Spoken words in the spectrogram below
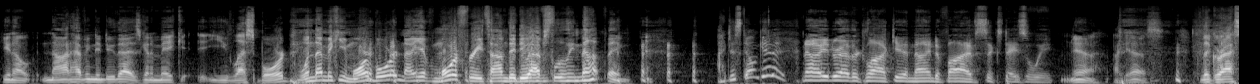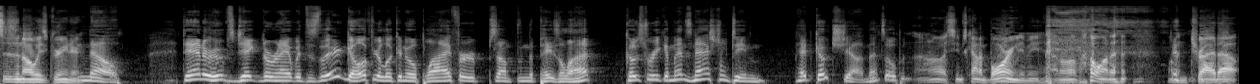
you know, not having to do that is going to make you less bored. Wouldn't that make you more bored? Now you have more free time to do absolutely nothing. I just don't get it. Now you'd rather clock in nine to five, six days a week. Yeah, I guess the grass isn't always greener. No. Tanner Hoops, Jake Durant with us. There you go. If you're looking to apply for something that pays a lot, Costa Rica men's national team head coach job. That's open. I don't know. It seems kind of boring to me. I don't know if I want to want to try it out.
